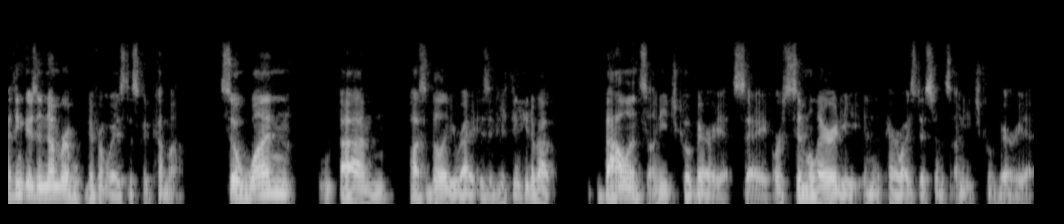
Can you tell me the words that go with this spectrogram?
I think there's a number of different ways this could come up. So one um, possibility, right, is if you're thinking about balance on each covariate, say, or similarity in the pairwise distance on each covariate,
